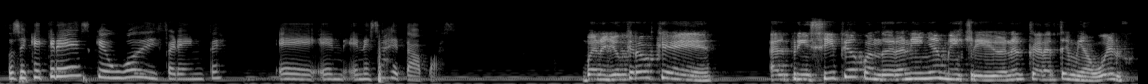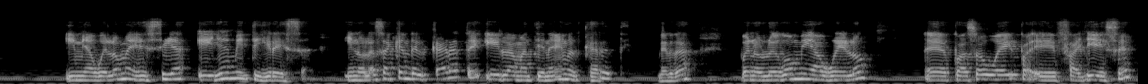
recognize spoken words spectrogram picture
Entonces, ¿qué crees que hubo de diferente eh, en, en esas etapas? Bueno, yo creo que al principio, cuando era niña, me inscribió en el karate mi abuelo. Y mi abuelo me decía, ella es mi tigresa. Y no la saquen del karate y la mantienen en el karate, ¿verdad? Bueno, luego mi abuelo eh, pasó away, eh, fallece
